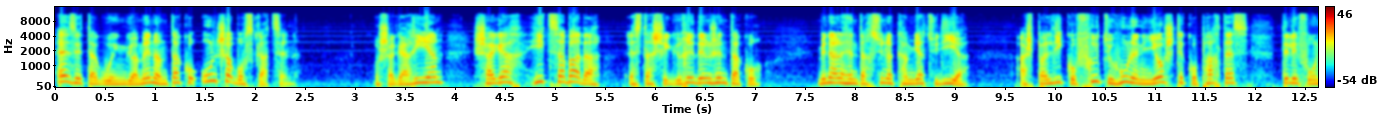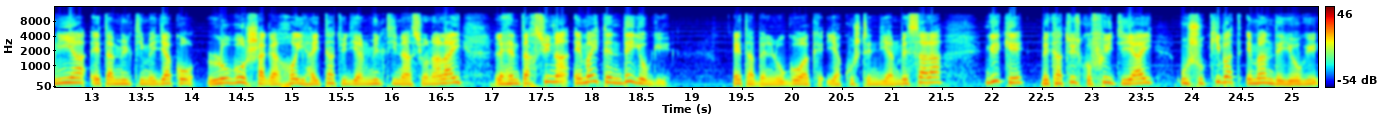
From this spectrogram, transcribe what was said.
ez eta guenguamen antako untsa boskatzen. Osagarrian, sagar hitza bada, ez da segure deungentako. Bena lehentarzuna kambiatu dia. Aspaldiko frutu hunen josteko partez, telefonia eta multimediako logo sagarroi haitatu dian multinazionalai lehentarzuna emaiten deiogu. Eta ben logoak jakusten dian bezala, guke bekatuzko fruitiai usukibat eman deiogu,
